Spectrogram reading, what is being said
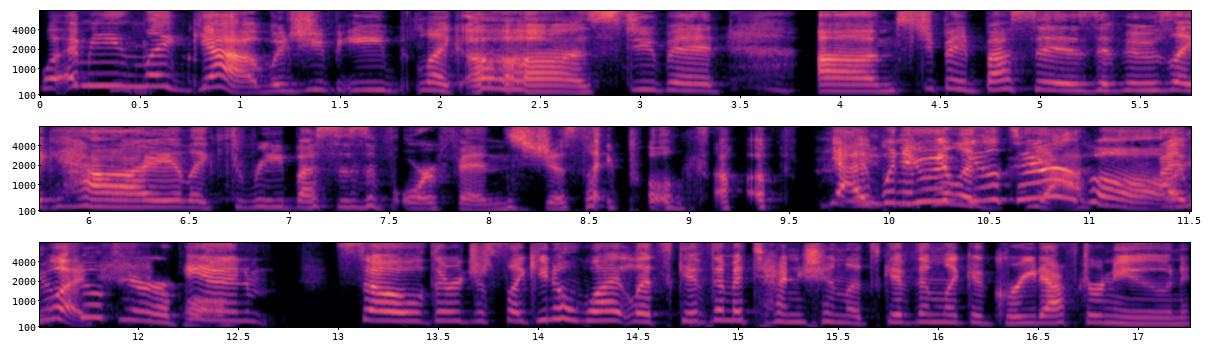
Well, I mean, like, yeah, would you be like, uh, stupid, um, stupid buses if it was like high, like three buses of orphans just like pulled up? Yeah, I wouldn't you feel, would as- feel yeah. terrible. I You'd would. feel terrible. And so they're just like, you know what? Let's give them attention. Let's give them like a great afternoon.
